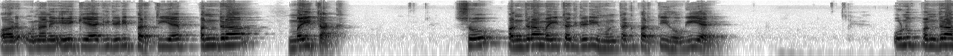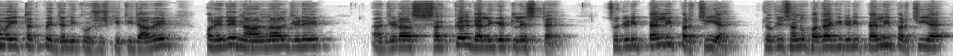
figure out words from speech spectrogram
ਔਰ ਉਹਨਾਂ ਨੇ ਇਹ ਕਿਹਾ ਕਿ ਜਿਹੜੀ ਭਰਤੀ ਹੈ 15 ਮਈ ਤੱਕ। ਸੋ 15 ਮਈ ਤੱਕ ਜਿਹੜੀ ਹੁਣ ਤੱਕ ਭਰਤੀ ਹੋ ਗਈ ਹੈ, ਉਹਨੂੰ 15 ਮਈ ਤੱਕ ਭੇਜਣ ਦੀ ਕੋਸ਼ਿਸ਼ ਕੀਤੀ ਜਾਵੇ। ਔਰ ਇਹਦੇ ਨਾਲ ਨਾਲ ਜਿਹੜੇ ਜਿਹੜਾ ਸਰਕਲ ਡੈਲੀਗੇਟ ਲਿਸਟ ਹੈ, ਸੋ ਜਿਹੜੀ ਪਹਿਲੀ ਪਰਚੀ ਹੈ, ਕਿਉਂਕਿ ਸਾਨੂੰ ਪਤਾ ਹੈ ਕਿ ਜਿਹੜੀ ਪਹਿਲੀ ਪਰਚੀ ਹੈ,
